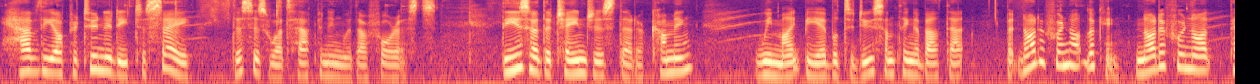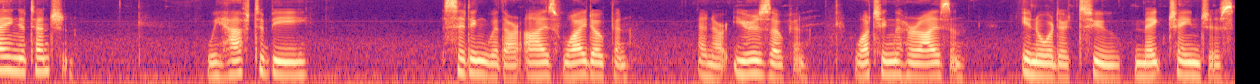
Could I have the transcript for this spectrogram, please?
have the opportunity to say, this is what's happening with our forests. These are the changes that are coming. We might be able to do something about that, but not if we're not looking, not if we're not paying attention. We have to be sitting with our eyes wide open and our ears open, watching the horizon in order to make changes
